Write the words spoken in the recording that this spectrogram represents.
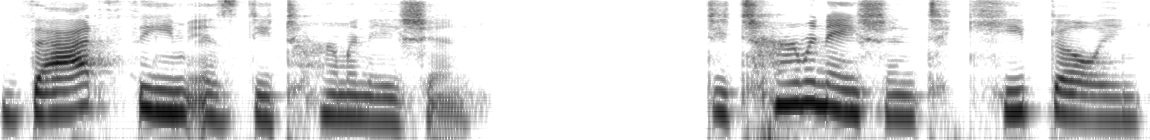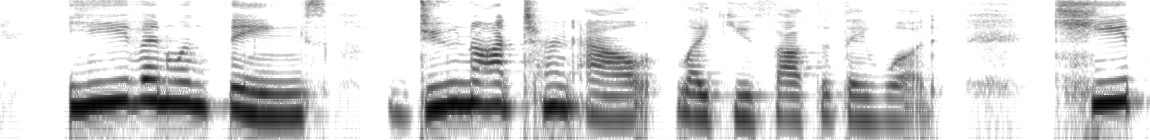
That theme is determination. Determination to keep going even when things do not turn out like you thought that they would. Keep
